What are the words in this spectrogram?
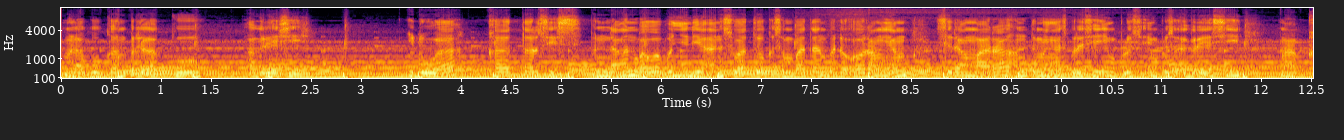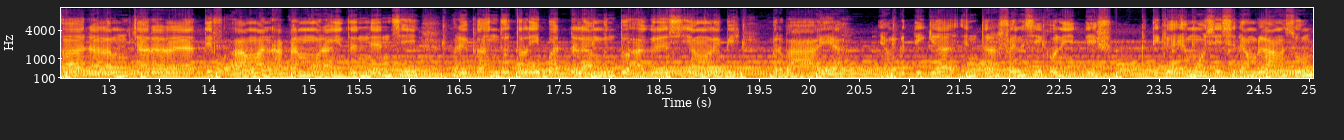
melakukan perilaku agresi. Kedua, katarsis, pendangan bahwa penyediaan suatu kesempatan pada orang yang sedang marah untuk mengekspresi impuls-impuls agresi, maka dalam cara relatif aman akan mengurangi tendensi mereka untuk terlibat dalam bentuk agresi yang lebih berbahaya. Yang ketiga, intervensi kognitif. Ketika emosi sedang berlangsung,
